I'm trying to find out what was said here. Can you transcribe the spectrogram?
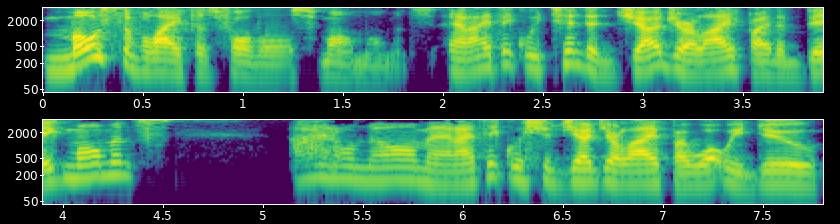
Most of life is full of those small moments. And I think we tend to judge our life by the big moments. I don't know, man. I think we should judge our life by what we do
